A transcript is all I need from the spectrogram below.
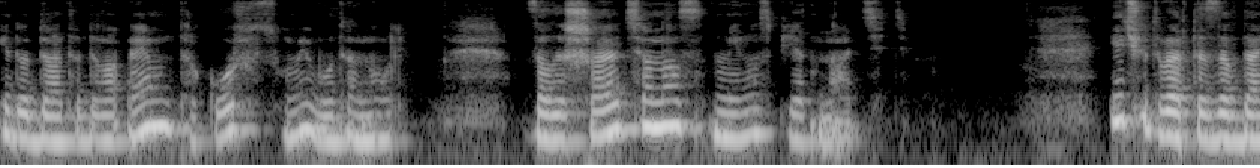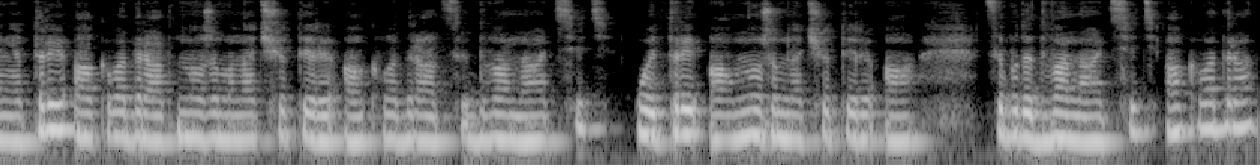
і додати 2m також в сумі буде 0. Залишається у нас мінус 15. І четверте завдання 3а квадрат множимо на 4а квадрат це 12. Ой, 3а множимо на 4а це буде 12а квадрат.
